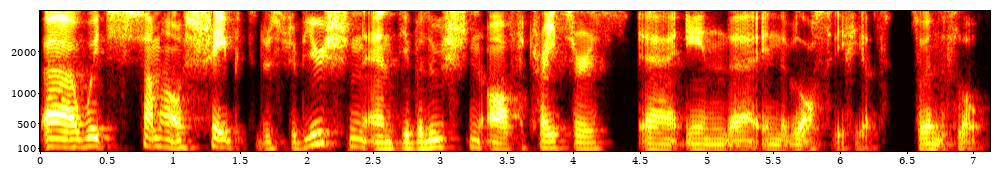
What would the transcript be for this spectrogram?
uh, which somehow shaped the distribution and the evolution of tracers uh, in, the, in the velocity field, so in the flow.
